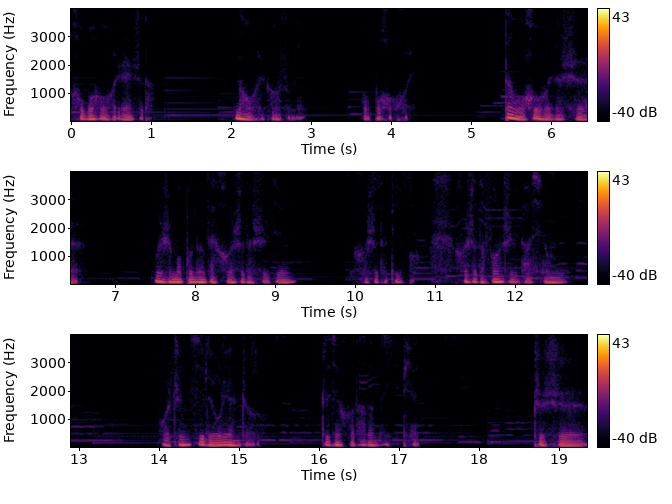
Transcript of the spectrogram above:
后不后悔认识他，那我会告诉你。我不后悔，但我后悔的是，为什么不能在合适的时间、合适的地方、合适的方式与他相遇？我珍惜留恋着之前和他的每一天，只是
